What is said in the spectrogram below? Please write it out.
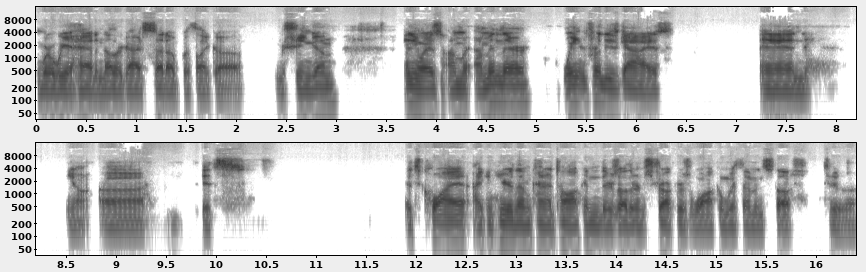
where we had another guy set up with like a machine gun. Anyways, I'm I'm in there waiting for these guys, and you know, uh, it's it's quiet. I can hear them kind of talking. There's other instructors walking with them and stuff to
